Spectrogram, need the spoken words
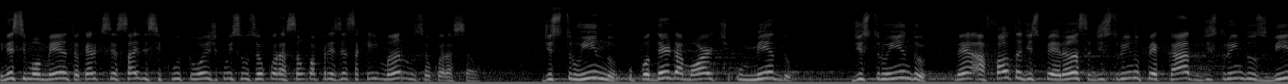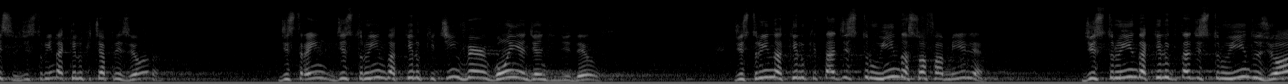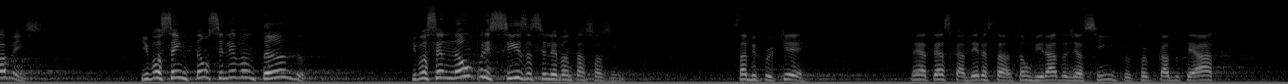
E nesse momento eu quero que você saia desse culto hoje com isso no seu coração, com a presença queimando no seu coração, destruindo o poder da morte, o medo, destruindo né, a falta de esperança, destruindo o pecado, destruindo os vícios, destruindo aquilo que te aprisiona, destruindo, destruindo aquilo que te envergonha diante de Deus, destruindo aquilo que está destruindo a sua família destruindo aquilo que está destruindo os jovens. E você então se levantando. E você não precisa se levantar sozinho. Sabe por quê? Né, até as cadeiras estão tá, viradas de assim, foi por causa do teatro.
